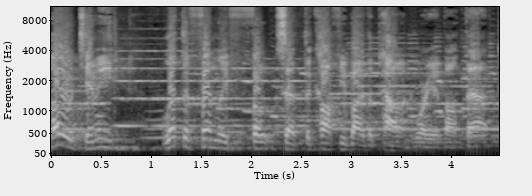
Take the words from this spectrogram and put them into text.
oh, Timmy, let the friendly folks at the Coffee by the Pound worry about that.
